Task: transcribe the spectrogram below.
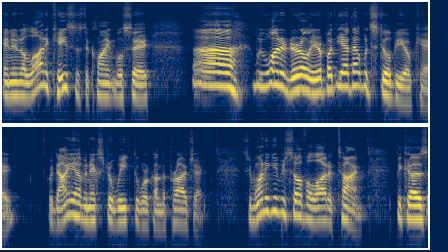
And in a lot of cases, the client will say, uh, "We want it earlier, but yeah, that would still be okay." But now you have an extra week to work on the project. So you want to give yourself a lot of time because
